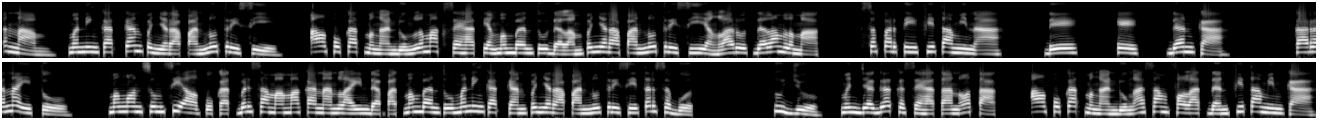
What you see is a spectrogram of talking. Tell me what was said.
6. Meningkatkan penyerapan nutrisi. Alpukat mengandung lemak sehat yang membantu dalam penyerapan nutrisi yang larut dalam lemak, seperti vitamin A, D, E, dan K. Karena itu, mengonsumsi alpukat bersama makanan lain dapat membantu meningkatkan penyerapan nutrisi tersebut. 7. Menjaga kesehatan otak. Alpukat mengandung asam folat dan vitamin K,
